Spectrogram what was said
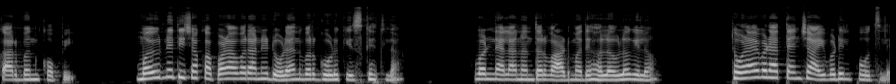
कार्बन कॉपी. मयूरने तिच्या कपाळावर आणि डोळ्यांवर गोड किस घेतला. वडण्याला नंतर वार्डमध्ये हलवलं गेलं. थोड्या वेळात त्यांचे आईवडील पोहोचले.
